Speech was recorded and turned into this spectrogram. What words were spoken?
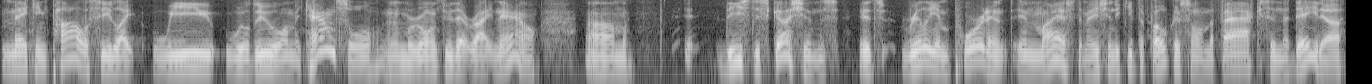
making policy like we will do on the council, and we're going through that right now, um, these discussions, it's really important, in my estimation, to keep the focus on the facts and the data.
